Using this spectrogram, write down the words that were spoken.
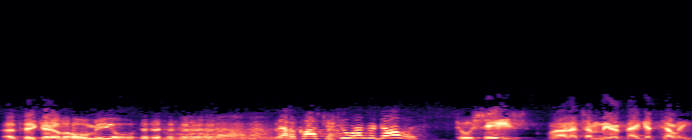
That'd take care of the whole meal. That'll cost you $200. Two C's? Well, that's a mere bagatelle.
